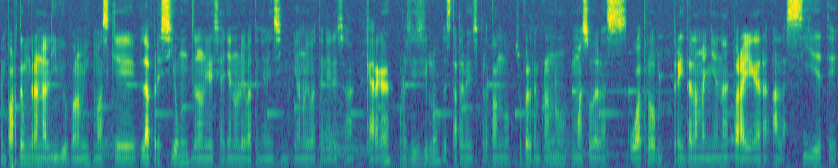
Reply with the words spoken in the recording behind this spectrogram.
en parte un gran alivio para mí, más que la presión de la universidad ya no le iba a tener encima, ya no iba a tener esa carga, por así decirlo, de estarme despertando súper temprano, como eso de las 4.30 de la mañana para llegar a las 7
